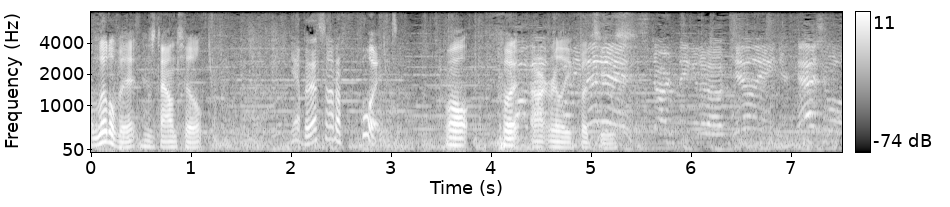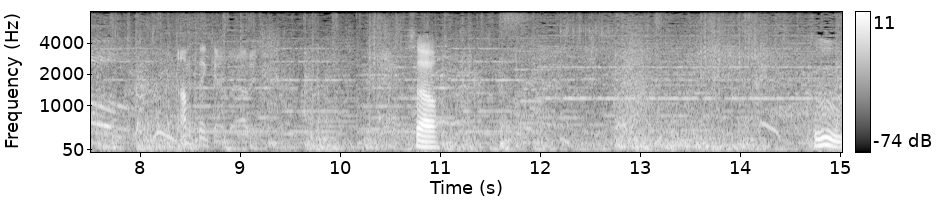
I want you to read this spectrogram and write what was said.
A little bit. His down tilt. Yeah, but that's not a foot. Well, foot aren't really footsies. I'm thinking about it. So. Ooh.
